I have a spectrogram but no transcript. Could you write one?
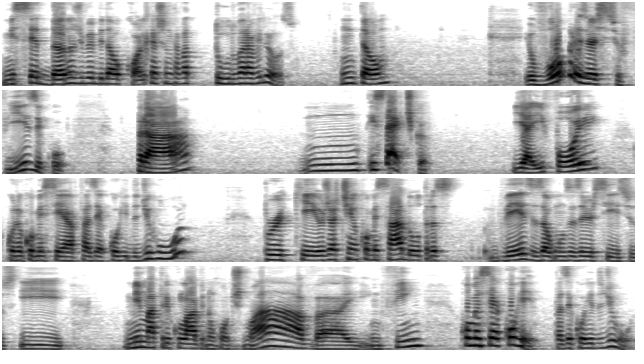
Me sedando de bebida alcoólica, achando que tava tudo maravilhoso. Então, eu vou para exercício físico pra hum, estética. E aí foi quando eu comecei a fazer a corrida de rua, porque eu já tinha começado outras vezes alguns exercícios e me matriculava e não continuava, enfim, comecei a correr, fazer corrida de rua.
